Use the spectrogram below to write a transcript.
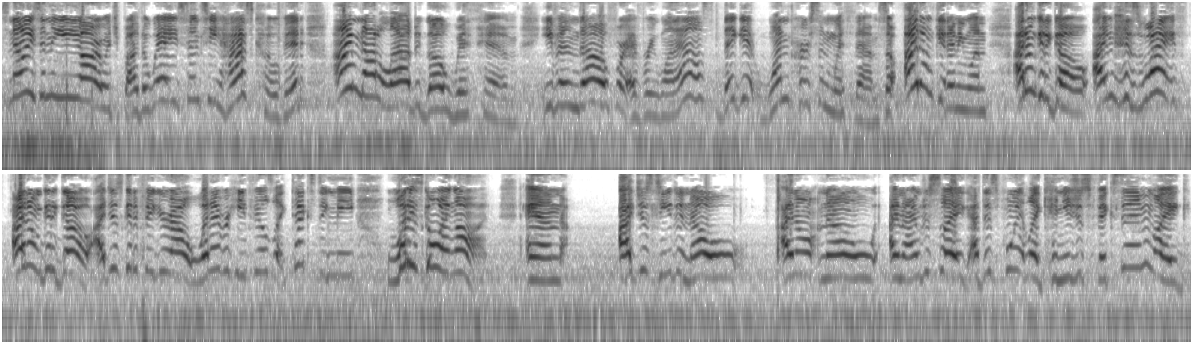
So now he's in the ER, which, by the way, since he has COVID, I'm not allowed to go with him. Even though for everyone else, they get one person with them. So I don't get anyone, I don't get to go. I'm his wife. I don't get to go. I just get to figure out whenever he feels like texting me what is going on. And I just need to know I don't know. And I'm just like, at this point, like, can you just fix him? Like,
